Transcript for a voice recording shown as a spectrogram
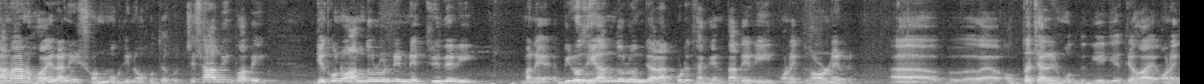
নানান হয়রানির সম্মুখীনও হতে হচ্ছে। স্বাভাবিকভাবেই যে কোনো আন্দোলনের নেত্রীদেরই মানে বিরোধী আন্দোলন যারা করে থাকেন, তাদেরই অনেক ধরনের অত্যাচারের মধ্যে দিয়ে যেতে হয়, অনেক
